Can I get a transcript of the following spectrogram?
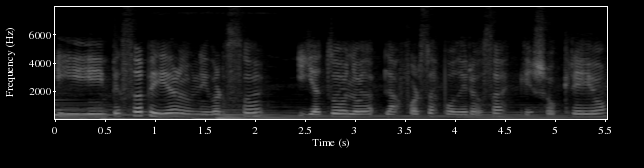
y empecé a pedir al universo y a todas las fuerzas poderosas que yo creo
